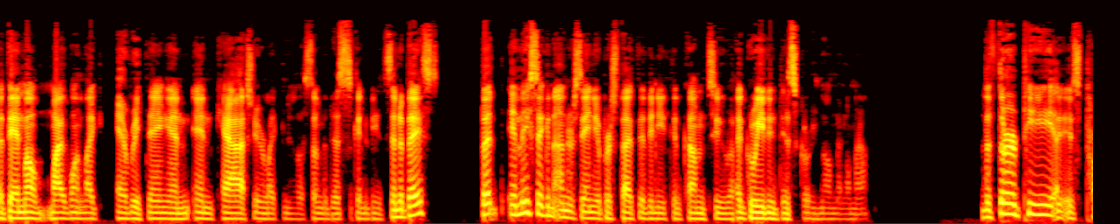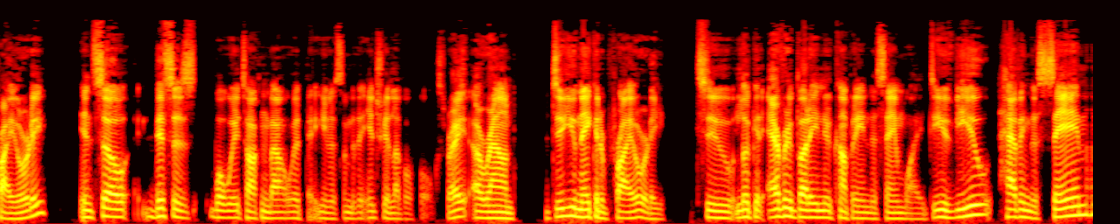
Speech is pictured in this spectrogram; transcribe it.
Like they might, want like everything in, in cash. You're like, you know, some of this is going to be incentive based, but at least they can understand your perspective and you can come to agree to disagree moment on that. The third P is priority. And so this is what we're talking about with, you know, some of the entry level folks, right? Around do you make it a priority to look at everybody in your company in the same way? Do you view having the same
